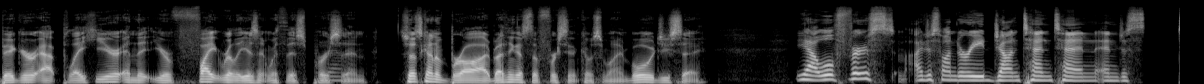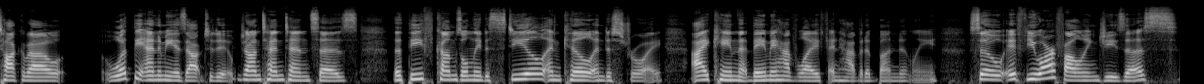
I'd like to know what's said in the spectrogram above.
bigger at play here, and that your fight really isn't with this person. Yeah. So it's kind of broad, but I think that's the first thing that comes to mind. But what would you say? Yeah, well, first, I just wanted to read John 10 10 and just talk about what the enemy is out to do. John 10:10 10, 10 says, "The thief comes only to steal and kill and destroy. I came that they may have life and have it abundantly." So, if you are following Jesus,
